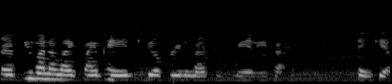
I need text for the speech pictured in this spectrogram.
So if you want to like my page, feel free to message me anytime. Thank you.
